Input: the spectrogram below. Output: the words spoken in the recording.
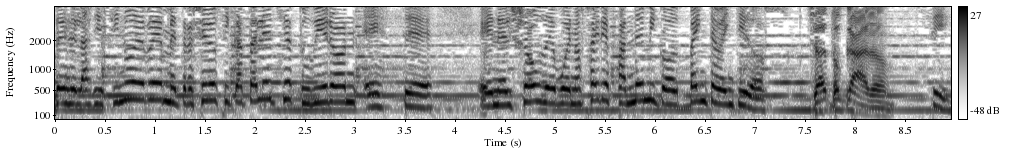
desde las 19, Metralleros y Cataleche estuvieron este, en el show de Buenos Aires Pandémico 2022. Ya tocaron. Sí,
